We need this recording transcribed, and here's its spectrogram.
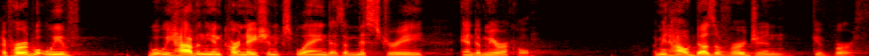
I've heard what we've what we have in the incarnation explained as a mystery and a miracle. I mean, how does a virgin give birth?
